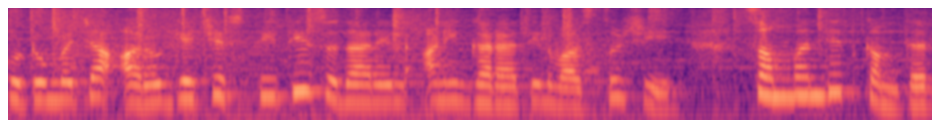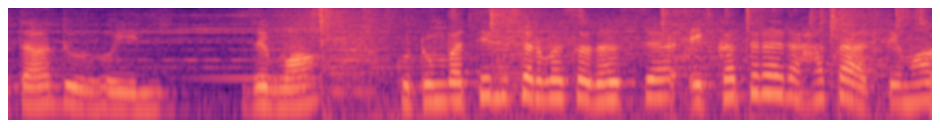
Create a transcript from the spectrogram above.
कुटुंबाच्या आरोग्याची स्थिती सुधारेल आणि घरातील वास्तूशी संबंधित कमतरता दूर होईल. जेव्हा कुटुंबातील सर्व सदस्य एकत्र राहतात तेव्हा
